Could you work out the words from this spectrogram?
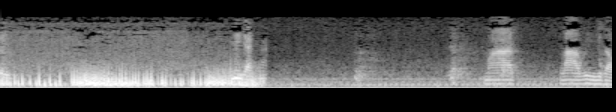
ลืมนี่อย่างนั้นมา ลาวีเรา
